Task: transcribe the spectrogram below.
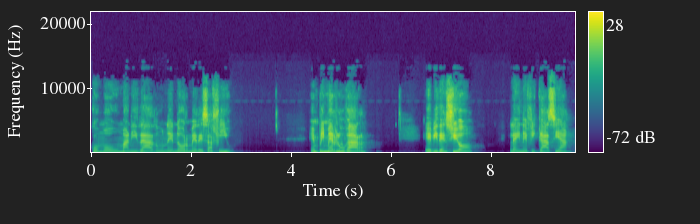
como humanidad un enorme desafío. En primer lugar, evidenció la ineficacia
